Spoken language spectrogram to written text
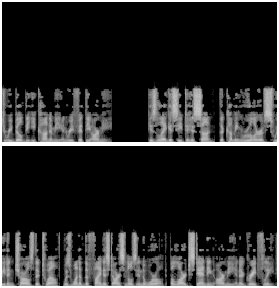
to rebuild the economy and refit the army. His legacy to his son, the coming ruler of Sweden Charles XII, was one of the finest arsenals in the world, a large standing army and a great fleet.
